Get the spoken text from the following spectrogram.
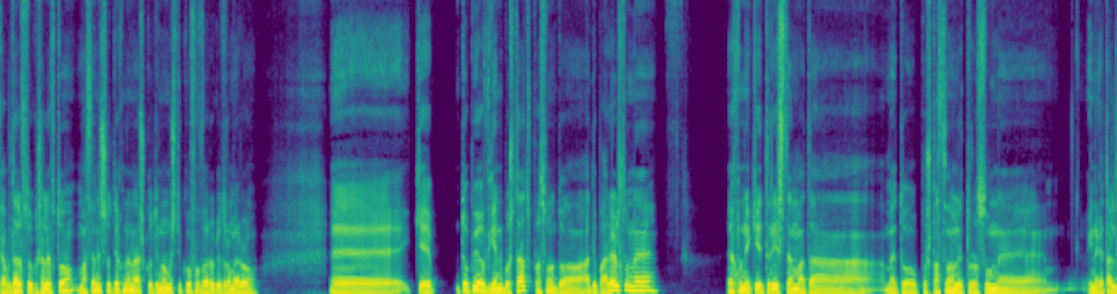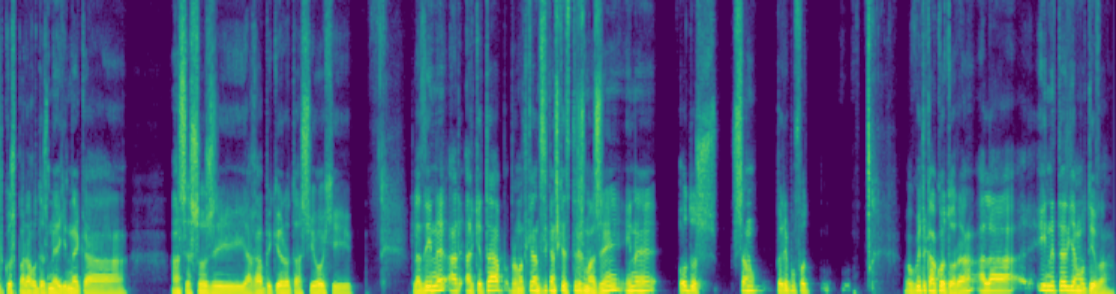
15 λεπτό, 20 λεπτό, μαθαίνεις ότι έχουν ένα σκοτεινό μυστικό φοβερό και τρομερό. Ε, και το οποίο βγαίνει μπροστά τους, προσπαθούν να το αντιπαρέλθουν. Έχουν και τρεις θέματα με το προσπαθούν να λυτρωθούν. Είναι καταλητικό παράγοντας μια γυναίκα, αν σε σώζει η αγάπη και έρωτας ή όχι. Δηλαδή είναι αρκετά, πραγματικά αν τις κάνει και τι τρεις μαζί, είναι όντως σαν περίπου. Φω... Ακούγεται κακό τώρα, αλλά είναι τα ίδια μοτίβα.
